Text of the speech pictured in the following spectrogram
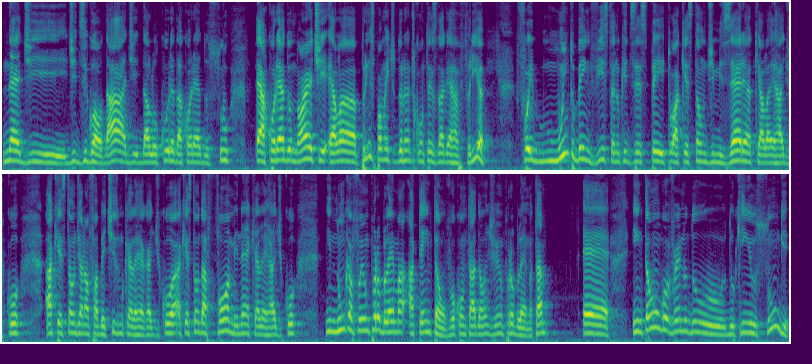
né, de, de desigualdade, da loucura da Coreia do Sul. É, a Coreia do Norte, ela, principalmente durante o contexto da Guerra Fria, foi muito bem vista no que diz respeito à questão de miséria que ela erradicou, a questão de analfabetismo que ela erradicou, a questão da fome, né, que ela erradicou, e nunca foi um problema até então. Vou contar de onde vem o problema, tá? É, então o governo do, do Kim Il-sung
